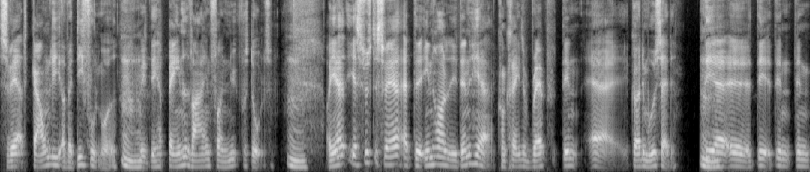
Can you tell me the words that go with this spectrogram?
svært, gavnlig og værdifuld måde. Mm. Det har banet vejen for en ny forståelse. Mm. Og jeg, jeg synes desværre, at øh, indholdet i den her konkrete rap, den er, gør det modsatte. Mm. Det er, øh, det, den, den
